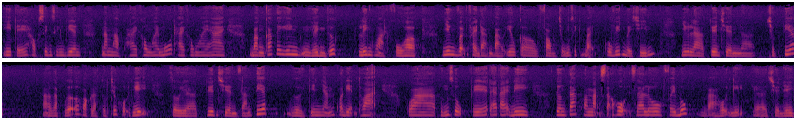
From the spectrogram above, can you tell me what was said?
y tế học sinh sinh viên năm học 2021-2022 bằng các cái hình, hình thức linh hoạt phù hợp nhưng vẫn phải đảm bảo yêu cầu phòng chống dịch bệnh COVID-19 như là tuyên truyền à, trực tiếp, à, gặp gỡ hoặc là tổ chức hội nghị, rồi à, tuyên truyền gián tiếp, gửi tin nhắn qua điện thoại, qua ứng dụng VSSID, tương tác qua mạng xã hội Zalo, Facebook và hội nghị truyền hình.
